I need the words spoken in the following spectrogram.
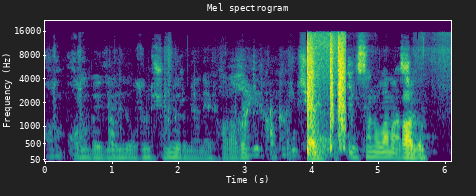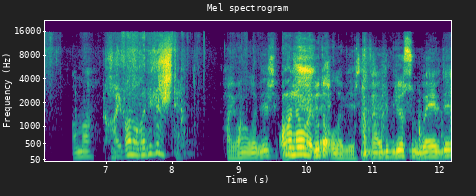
Oğlum, oğlum bu evde birinin olduğunu düşünmüyorum yani ev harabe. Hayır kanka kimse yok. İnsan olamaz. Pardon. yani. Ama Hayvan olabilir işte. Hayvan olabilir. Ama ne Şu olabilir? da olabilir. Hikayede biliyorsun bu evde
